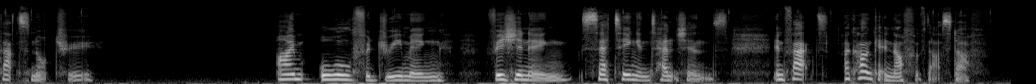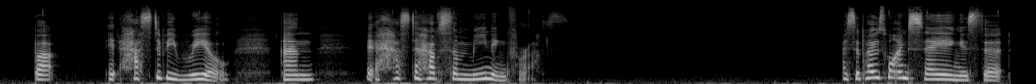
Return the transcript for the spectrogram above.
that's not true. I'm all for dreaming, visioning, setting intentions. In fact, I can't get enough of that stuff. But it has to be real and it has to have some meaning for us. I suppose what I'm saying is that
